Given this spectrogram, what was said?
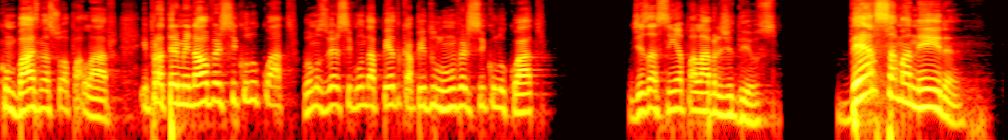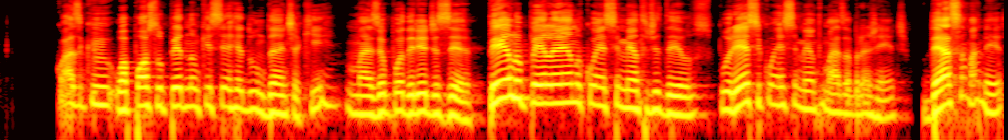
com base na sua palavra. E para terminar o versículo 4, vamos ver 2 Pedro capítulo 1, versículo 4. Diz assim a palavra de Deus: Dessa maneira, quase que o apóstolo Pedro não quis ser redundante aqui, mas eu poderia dizer, pelo pleno conhecimento de Deus, por esse conhecimento mais abrangente, dessa maneira,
